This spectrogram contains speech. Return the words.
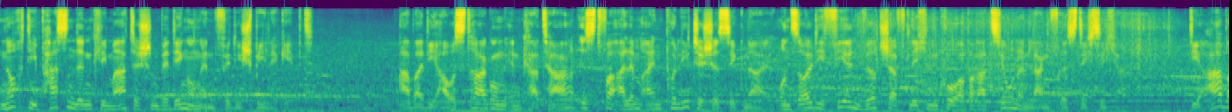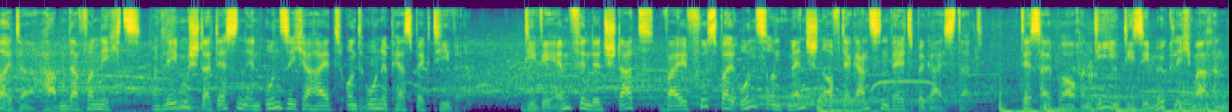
noch die passenden klimatischen Bedingungen für die Spiele gibt. Aber die Austragung in Katar ist vor allem ein politisches Signal und soll die vielen wirtschaftlichen Kooperationen langfristig sichern. Die Arbeiter haben davon nichts und leben stattdessen in Unsicherheit und ohne Perspektive. Die WM findet statt, weil Fußball uns und Menschen auf der ganzen Welt begeistert. Deshalb brauchen die, die sie möglich machen,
